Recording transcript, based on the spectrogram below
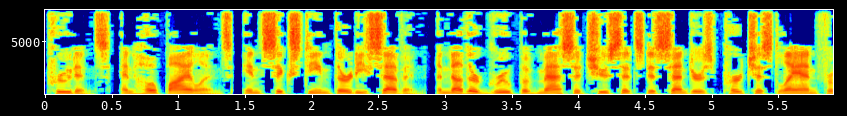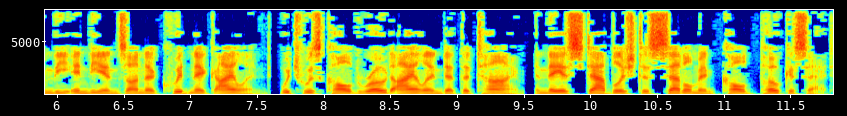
prudence, and Hope Islands. In 1637, another group of Massachusetts dissenters purchased land from the Indians on Aquidneck Island, which was called Rhode Island at the time, and they established a settlement called Pocasset.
